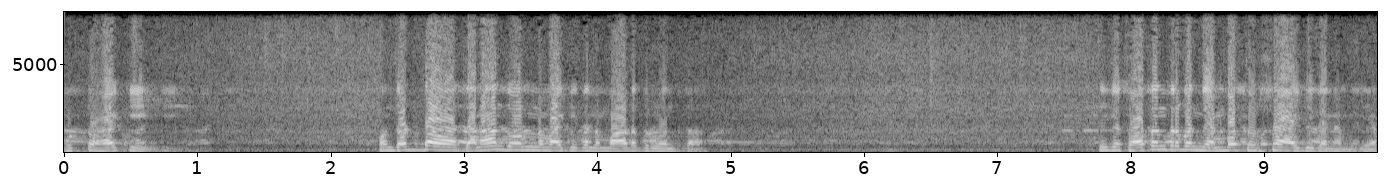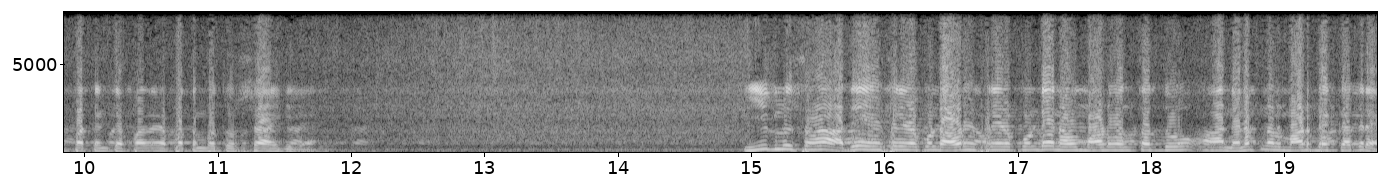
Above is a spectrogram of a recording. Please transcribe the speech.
ಹುಟ್ಟು ಹಾಕಿ ಒಂದು ದೊಡ್ಡ ಜನಾಂದೋಲನವಾಗಿ ಇದನ್ನು ಮಾಡಿದ್ರು ಅಂತ. ಈಗ ಸ್ವಾತಂತ್ರ್ಯ ಬಂದು ಎಂಬತ್ತು ವರ್ಷ ಆಗಿದೆ ನಮಗೆ, ಎಪ್ಪತ್ತೆಂಟು, ಎಪ್ಪ, ಎಪ್ಪತ್ತೊಂಬತ್ತು ವರ್ಷ ಆಗಿದೆ. ಈಗಲೂ ಸಹ ಅದೇ ಹೆಸರು ಹೇಳ್ಕೊಂಡು ಅವ್ರ ಹೆಸರು ಹೇಳ್ಕೊಂಡೇ ನಾವು ಮಾಡುವಂಥದ್ದು, ಆ ನೆನಪಿನಲ್ಲಿ ಮಾಡಬೇಕಾದ್ರೆ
